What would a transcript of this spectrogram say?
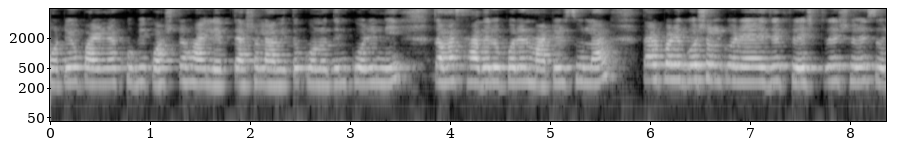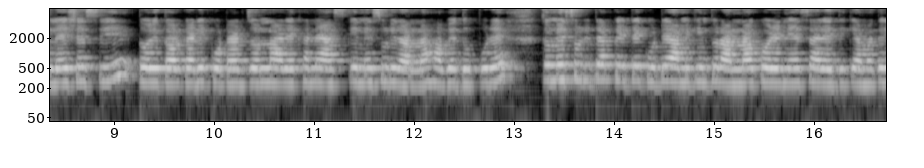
মোটেও পারি না, খুবই কষ্ট হয় লেপতে, আসলে আমি তো কোনোদিন করিনি। তো আমার ছাদের উপরের মাটির চুলা, তারপরে গোসল করে এই যে ফ্রেশ ট্রেশ হয়ে চলে এসেছি, তরি তরকারি কোটার জন্য, আর এখানে আজকে মেসুরি রান্না হবে দুপুরে। তো মেসুরিটা কেটে কুটে আমি কিন্তু রান্নাও করে নিয়েছি, আর এদিকে আমাদের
